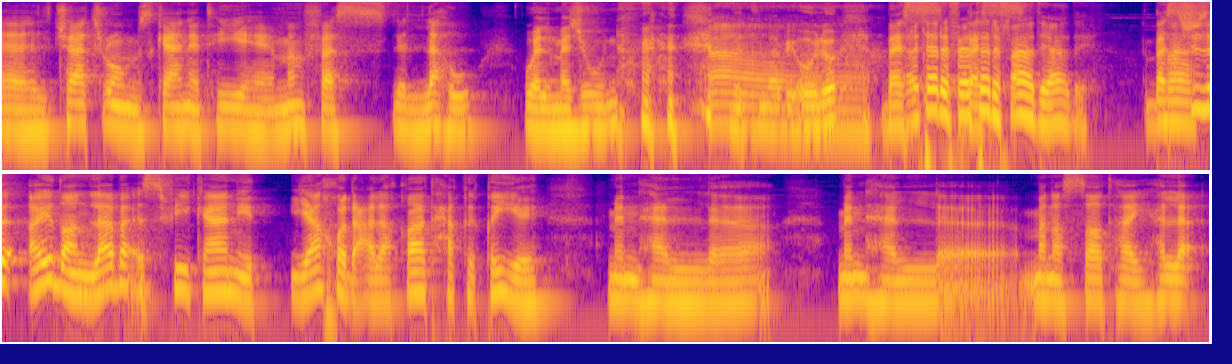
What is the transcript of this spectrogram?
ال chat rooms كانت هي منفس للهو والمجون مثل ما بيقولوا. بس اعترف اعترف عادي عادي. بس ما. جزء أيضا لا بأس فيه كان ياخذ علاقات حقيقية من هال من هالمنصات هاي. هلأ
